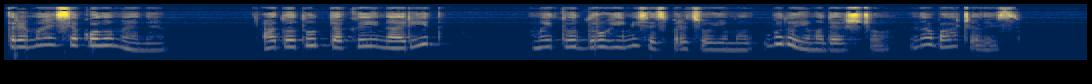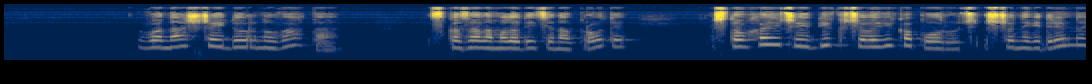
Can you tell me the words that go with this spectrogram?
тримайся коло мене. А то тут такий нарід. Ми тут другий місяць працюємо, будуємо дещо. Набачились. Вона ще й дурнувата, сказала молодиця навпроти, штовхаючи в бік чоловіка поруч, що невідривно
